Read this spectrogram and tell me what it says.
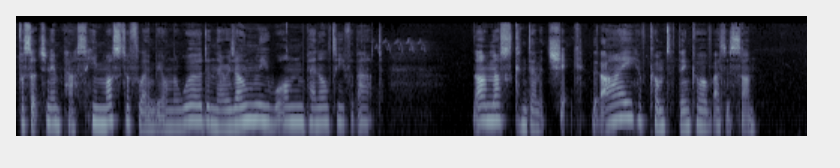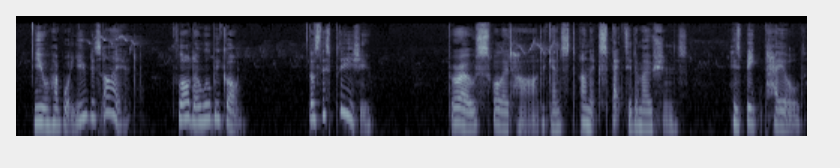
For such an impasse, he must have flown beyond the word, and there is only one penalty for that. I must condemn a chick that I have come to think of as a son. You will have what you desired. Flodder will be gone. Does this please you? Burrow swallowed hard against unexpected emotions. His beak paled,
